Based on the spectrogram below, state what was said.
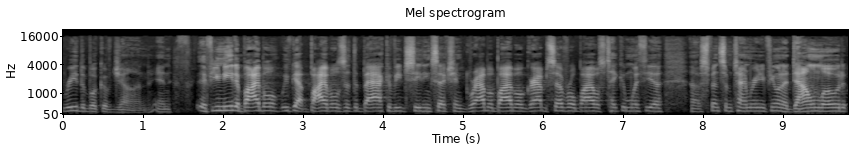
read the book of John. And if you need a Bible, we've got Bibles at the back of each seating section. Grab a Bible, grab several Bibles, take them with you, uh, spend some time reading. If you want to download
